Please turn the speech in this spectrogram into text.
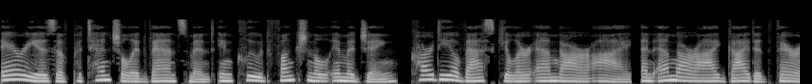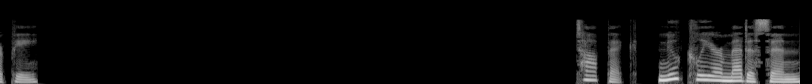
Areas of potential advancement include functional imaging, cardiovascular MRI, and MRI-guided therapy. Nuclear medicine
